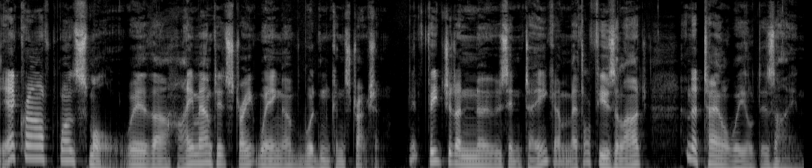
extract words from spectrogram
The aircraft was small, with a high mounted straight wing of wooden construction. It featured a nose intake, a metal fuselage, and a tailwheel design.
